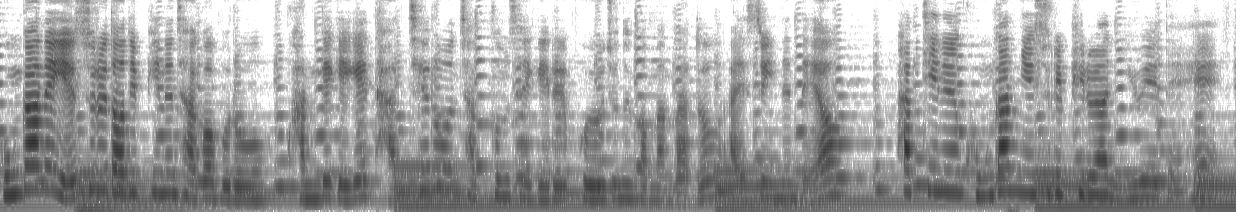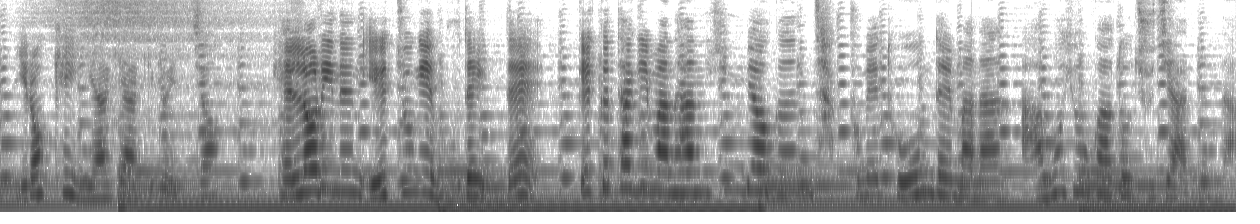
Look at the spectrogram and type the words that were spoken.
공간에 예술을 덧입히는 작업으로 관객에게 다채로운 작품 세계를 보여주는 것만 봐도 알 수 있는데요. 파티는 공간 예술이 필요한 이유에 대해 이렇게 이야기하기도 했죠. 갤러리는 일종의 무대인데 깨끗하기만 한 흰 벽은 작품에 도움될 만한 아무 효과도 주지 않는다.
